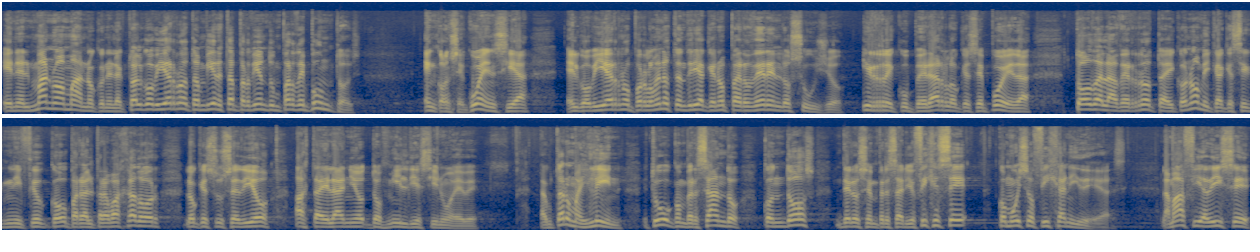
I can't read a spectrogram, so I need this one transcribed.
en el mano a mano con el actual gobierno, también está perdiendo un par de puntos. En consecuencia, el gobierno por lo menos tendría que no perder en lo suyo y recuperar lo que se pueda toda la derrota económica que significó para el trabajador lo que sucedió hasta el año 2019. Lautaro Maislin estuvo conversando con dos de los empresarios. Fíjese cómo eso fijan ideas. La mafia dice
